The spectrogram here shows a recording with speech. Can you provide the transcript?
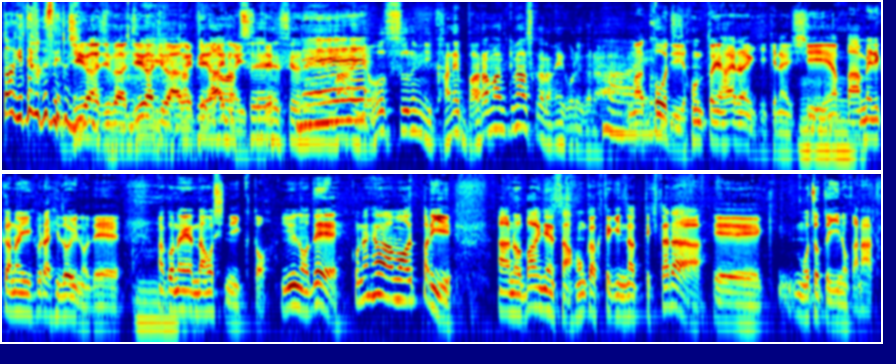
と上げてますよね。じわじわじわじわ上げて、ああいうのいいですよね。ねまあ、要するに金ばらまきますからね、これから。まあ、工事本当に入らなきゃいけないし、やっぱアメリカのインフラひどいので、まあ、この辺直しに行くというので、この辺はもうやっぱり、あのバイデンさん、本格的になってきたら、えー、もうちょっといいのかなと。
